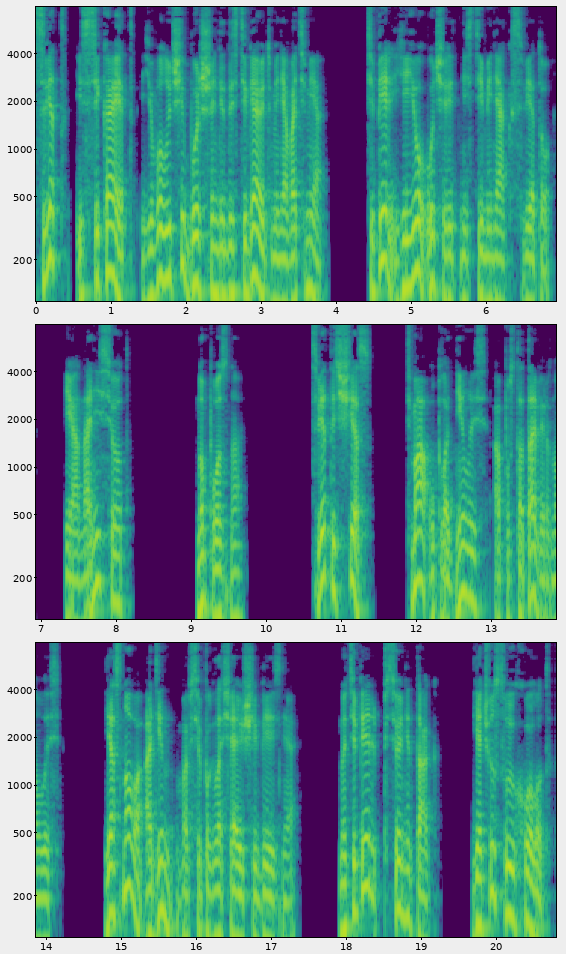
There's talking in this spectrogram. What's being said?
Свет иссякает, его лучи больше не достигают меня во тьме. Теперь ее очередь нести меня к свету, и она несет. Но поздно. Свет исчез, тьма уплотнилась, а пустота вернулась. Я снова один во всепоглощающей бездне. Но теперь все не так. Я чувствую холод.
